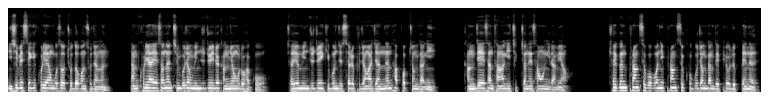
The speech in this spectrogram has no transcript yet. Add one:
21세기 코리아 연구소 조덕원 소장은 남코리아에서는 진보적 민주주의를 강령으로 하고 자유민주주의 기본 질서를 부정하지 않는 합법 정당이 강제 해산 당하기 직전의 상황이라며 최근 프랑스 법원이 프랑스 극우 정당 대표 르펜을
